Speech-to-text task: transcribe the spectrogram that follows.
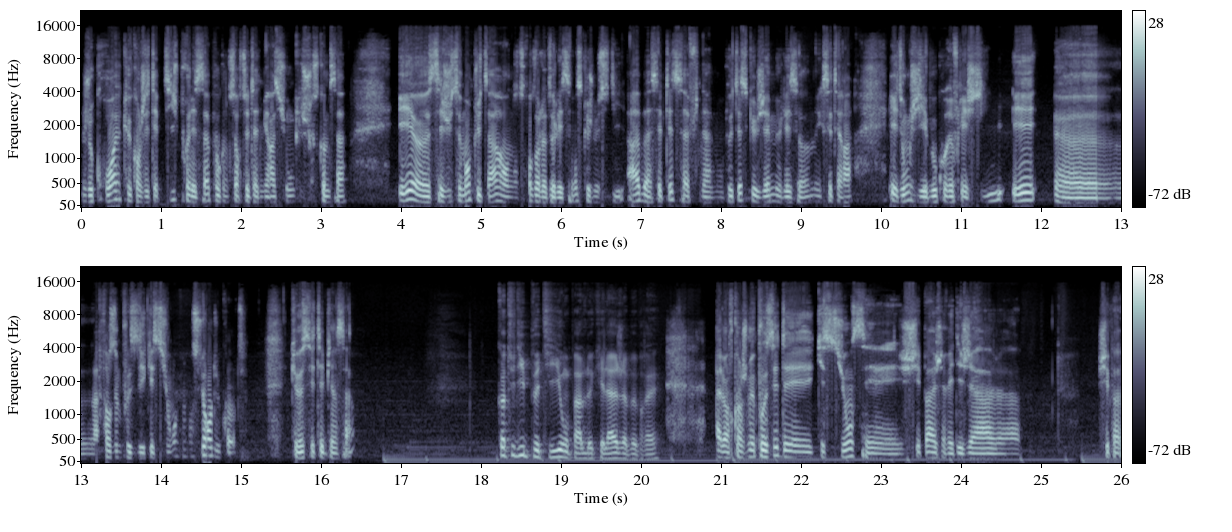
je crois que quand j'étais petit, je prenais ça pour une sorte d'admiration, quelque chose comme ça. Et euh, c'est justement plus tard, en entrant dans l'adolescence, que je me suis dit ah bah c'est peut-être ça finalement, peut-être que j'aime les hommes, etc. Et donc j'y ai beaucoup réfléchi et euh, à force de me poser des questions, je m'en suis rendu compte que c'était bien ça. Quand tu dis petit, on parle de quel âge à peu près? Alors quand je me posais des questions, c'est, je sais pas, j'avais déjà je sais pas,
